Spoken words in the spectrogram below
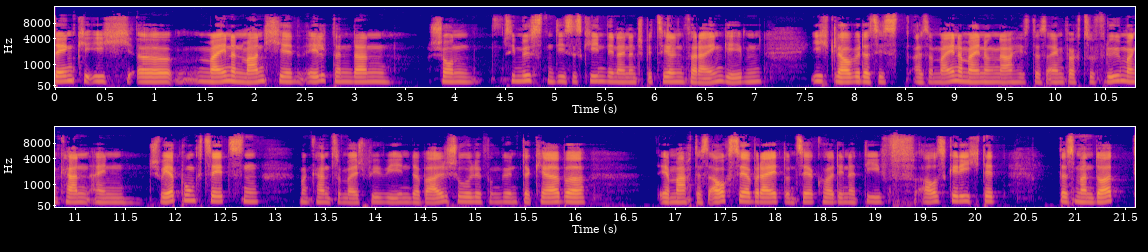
denke ich, äh, meinen manche Eltern dann schon, sie müssten dieses Kind in einen speziellen Verein geben. Ich glaube, das ist, also meiner Meinung nach ist das einfach zu früh. Man kann einen Schwerpunkt setzen. Man kann zum Beispiel wie in der Ballschule von Günter Kerber, er macht das auch sehr breit und sehr koordinativ ausgerichtet dass man dort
